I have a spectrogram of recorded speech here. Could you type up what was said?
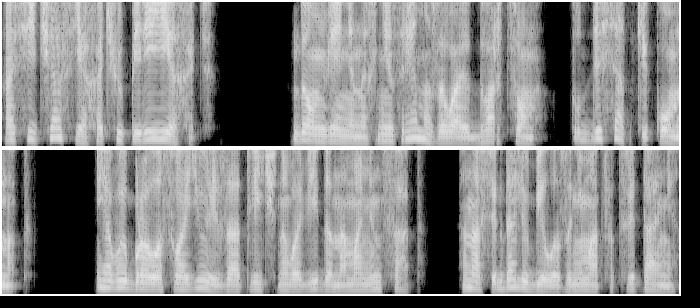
А сейчас я хочу переехать. Дом Вениных не зря называют дворцом. Тут десятки комнат. Я выбрала свою из-за отличного вида на мамин сад. Она всегда любила заниматься цветами.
